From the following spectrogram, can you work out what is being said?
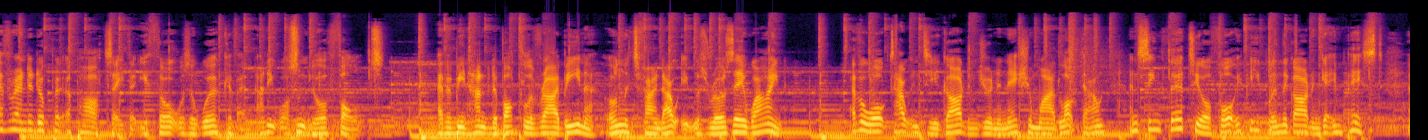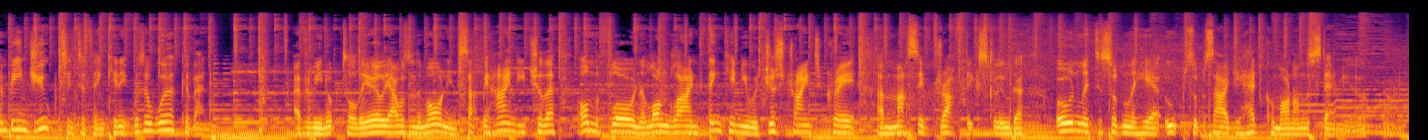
Ever ended up at a party that you thought was a work event and it wasn't your fault? Ever been handed a bottle of Ribena only to find out it was rosé wine? Ever walked out into your garden during a nationwide lockdown and seen 30 or 40 people in the garden getting pissed and being duped into thinking it was a work event? Ever been up till the early hours of the morning, sat behind each other on the floor in a long line, thinking you were just trying to create a massive draft excluder, only to suddenly hear Oops Upside Your Head come on on the stereo?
